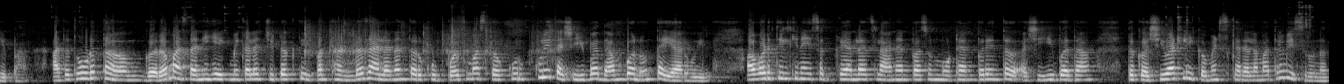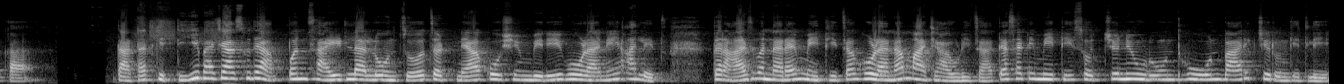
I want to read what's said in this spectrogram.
हे पहा. आता थोडं थ गरम असताना हे एकमेकाला चिटकतील पण थंड झाल्यानंतर खूपच मस्त कुरकुरीत अशी ही बदाम बनवून तयार होईल. आवडतील की नाही सगळ्यांनाच लहानांपासून मोठ्यांपर्यंत अशी ही बदाम? तर कशी वाटली? कमेंट्स करायला मात्र विसरू नका. ताटात कितीही भाज्या असू द्या पण साईडला लोणचं चटण्या कोशिंबिरी घोळाने आलेच. तर आज बनणार आहे मेथीचा घोळाना माझ्या आवडीचा. त्यासाठी मेथी स्वच्छ निवडून धुवून बारीक चिरून घेतली.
